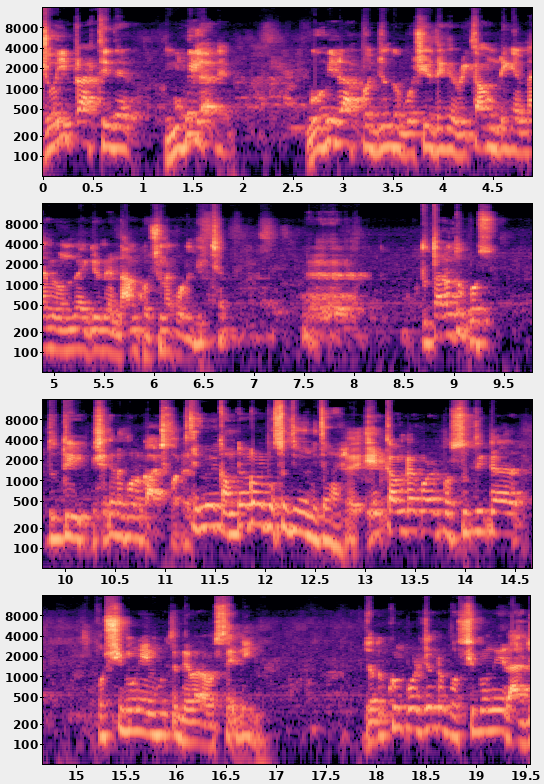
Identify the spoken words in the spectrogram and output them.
জয়ী প্রার্থীদের মহিলাদের গভীর রাত পর্যন্ত বসিয়ে থেকে রিকাউন্টিং এর নামে অন্য একজনের নাম ঘোষণা করে দিচ্ছেন। তো তারা তো প্রস্তুতি সেখানে কোনো কাজ করে। কাউন্টার করার প্রস্তুতিও নিতে হয়। এর কাউন্টার করার প্রস্তুতিটা পশ্চিমবঙ্গে এই মুহূর্তে দেওয়ার অবস্থায় নেই। যতক্ষণ পর্যন্ত পশ্চিমবঙ্গে রাজ্য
